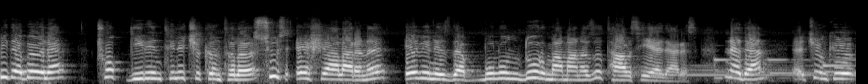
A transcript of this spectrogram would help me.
Bir de böyle çok girintili çıkıntılı süs eşyalarını evinizde bulundurmamanızı tavsiye ederiz. Neden? E, Çünkü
